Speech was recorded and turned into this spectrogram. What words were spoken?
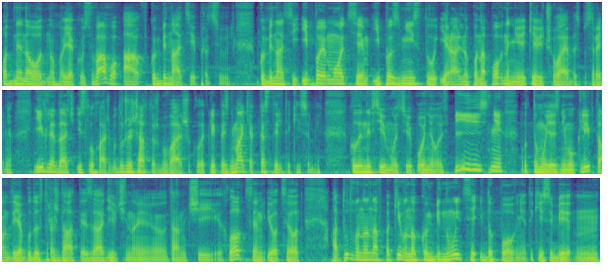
одне на одного якусь увагу, а в комбінації працюють. В комбінації і по емоціям, і по змісту, і реально по наповненню, яке відчуває безпосередньо і глядач, і слухач. Бо дуже часто ж буває, що коли кліпи знімають, як кастиль такий собі, коли не всі емоції поняли в пісні. От тому я зніму кліп, там, де я буду страждати за дівчиною там чи хлопцем, і оце от. А тут воно навпаки, воно комбінується і доповнює такий собі м,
